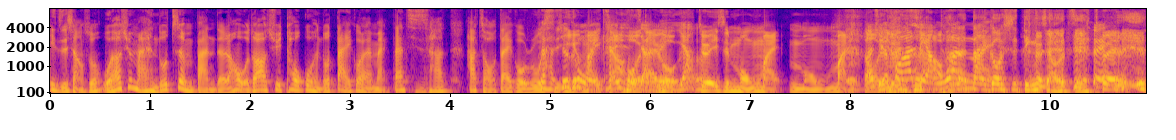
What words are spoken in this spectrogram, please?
一直想说我要去买很多正版的，然后我都要去透过很多代购来买，但其实他他找代购如果是一个卖假货代购，就会一直猛买猛买，而且花两万的代购是丁小姐，对。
